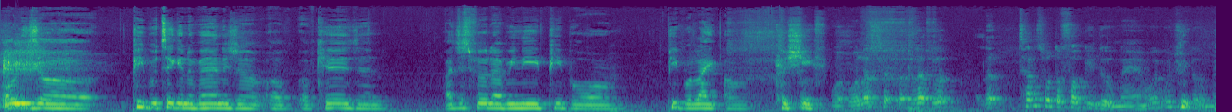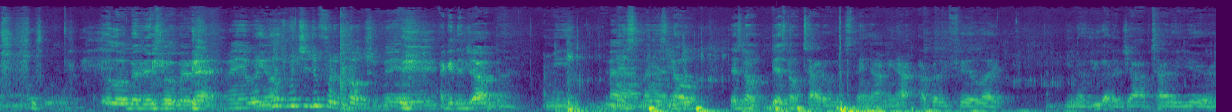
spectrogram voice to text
uh, all these uh, people taking advantage of, of, of kids. And I just feel that we need people, um, people like um, Kashif. Well, well let's let, let, let, let- tell us what the fuck you do, man. What, what you do, man? What, what, what- A little bit of this, a little bit of that. man, what, You know? what, what you do for the culture, man? I get the job done. I mean, Nah, there's, nah, there's no, do- there's no, there's no title in this thing. I mean, I, I really feel like, you know, if you got a job title, you're,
